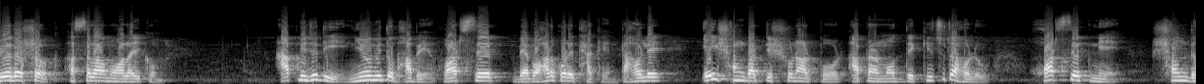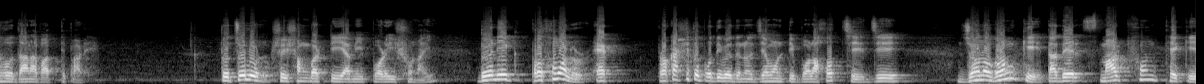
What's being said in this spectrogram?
প্রিয় দর্শক, আসসালামু আলাইকুম। আপনি যদি নিয়মিতভাবে হোয়াটসঅ্যাপ ব্যবহার করে থাকেন, তাহলে এই সংবাদটি শোনার পর আপনার মধ্যে কিছুটা হলেও হোয়াটসঅ্যাপ নিয়ে সন্দেহ দানা বাঁধতে পারে। তো চলুন সেই সংবাদটি আমি পরেই শোনাই। দৈনিক প্রথম আলোর এক প্রকাশিত প্রতিবেদনে যেমনটি বলা হচ্ছে যে, জনগণকে তাদের স্মার্টফোন থেকে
